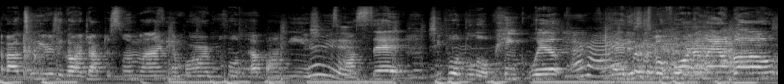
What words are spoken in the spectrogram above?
about two years ago, I dropped a swim line, and Barb pulled up on me, and she was on set. She pulled the little pink whip. Okay, this was before the Lambo,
